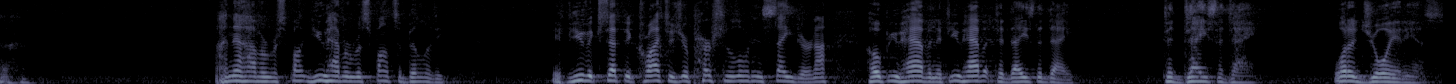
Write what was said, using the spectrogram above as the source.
I now have a response. You have a responsibility. If you've accepted Christ as your personal Lord and Savior, and I hope you have, and if you haven't, today's the day. Today's the day. What a joy it is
